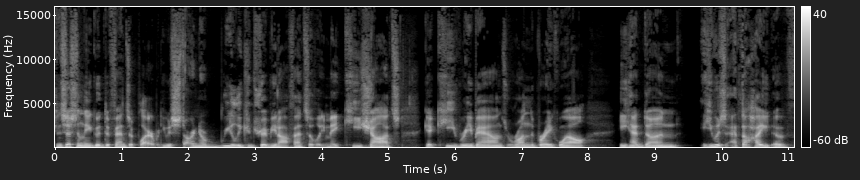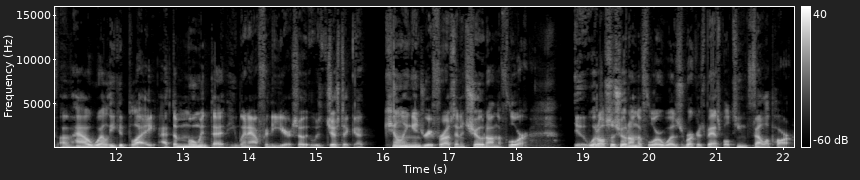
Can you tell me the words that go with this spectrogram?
consistently a good defensive player, but he was starting to really contribute offensively, make key shots, get key rebounds, run the break well. He had done he was at the height of of how well he could play at the moment that he went out for the year. So it was just a, a killing injury for us, and it showed on the floor. What also showed on the floor was Rutgers basketball team fell apart,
